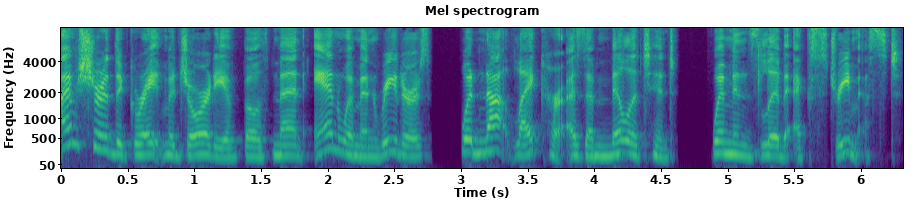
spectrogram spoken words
I'm sure the great majority of both men and women readers would not like her as a militant women's lib extremist.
